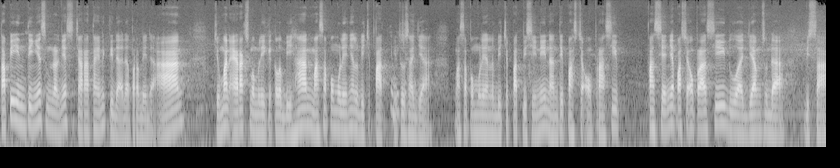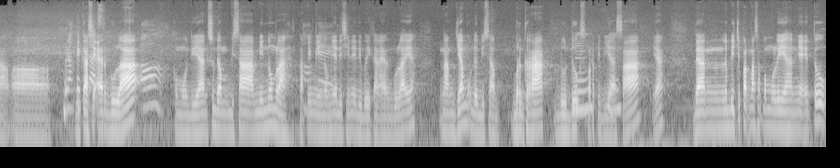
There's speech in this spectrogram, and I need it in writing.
Tapi intinya sebenarnya secara teknik tidak ada perbedaan. Cuman eraks memiliki kelebihan masa pemulihannya lebih cepat, Lebih itu cepat. saja. masa pemulihan lebih cepat di sini nanti pasca operasi pasiennya pasca operasi dua jam sudah bisa uh, dikasih air gula, oh. kemudian sudah bisa minum lah, tapi okay. minumnya di sini diberikan air gula ya. 6 jam udah bisa bergerak, duduk hmm. seperti hmm. biasa hmm. ya. Dan lebih cepat masa pemulihannya itu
